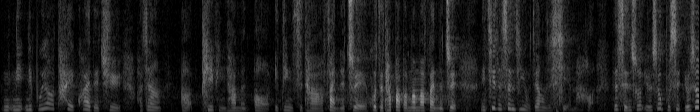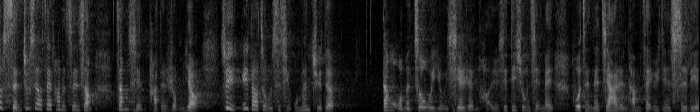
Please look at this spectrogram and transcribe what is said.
你你你不要太快的去好像。啊、批评他们哦，一定是他犯的罪，或者他爸爸妈妈犯的罪。你记得圣经有这样子写吗？哈，可神说有时候不是，有时候神就是要在他的身上彰显他的荣耀。所以遇到这种事情，我们觉得，当我们周围有一些人哈，有些弟兄姐妹或者你的家人，他们在遇见试炼，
